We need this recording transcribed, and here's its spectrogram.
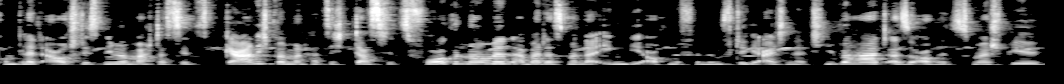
komplett ausschließt, nee, man macht das jetzt gar nicht, weil man hat sich das jetzt vorgenommen, aber dass man da irgendwie auch eine vernünftige Alternative hat. Also auch jetzt zum Beispiel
